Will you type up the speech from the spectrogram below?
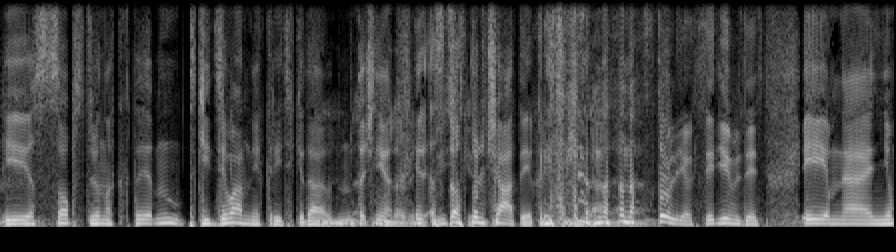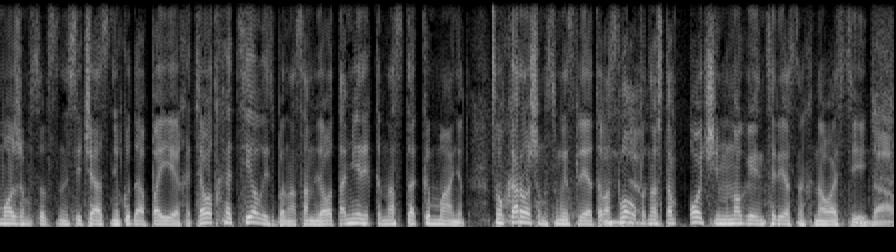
и, собственно, как-то, ну, такие диванные критики, да, ну, да, точнее, сто- критики. стульчатые критики, Да, на, да, на да. стульях сидим здесь, и э, не можем, собственно, сейчас никуда поехать. А вот хотелось бы, на самом деле, вот Америка нас так и манит. Ну, в хорошем смысле этого слова, да. потому что там очень много интересных новостей, Да,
